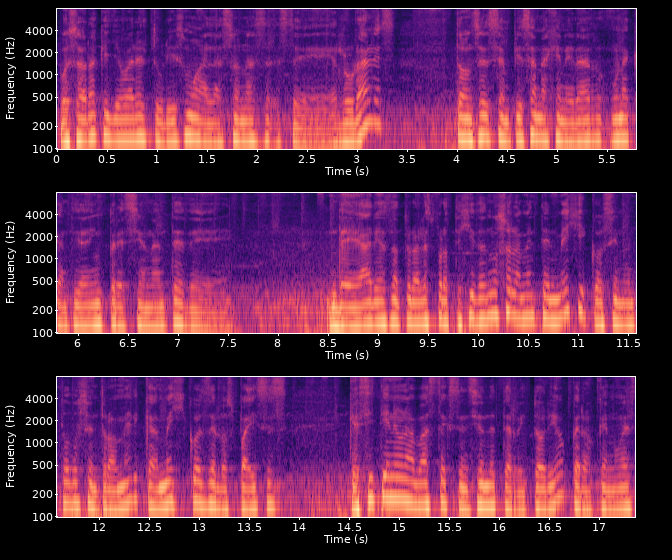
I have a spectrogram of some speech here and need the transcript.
pues ahora que llevar el turismo a las zonas este, rurales. Entonces se empiezan a generar una cantidad impresionante de, de áreas naturales protegidas, no solamente en México, sino en todo Centroamérica. México es de los países que sí tiene una vasta extensión de territorio, pero que no es,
